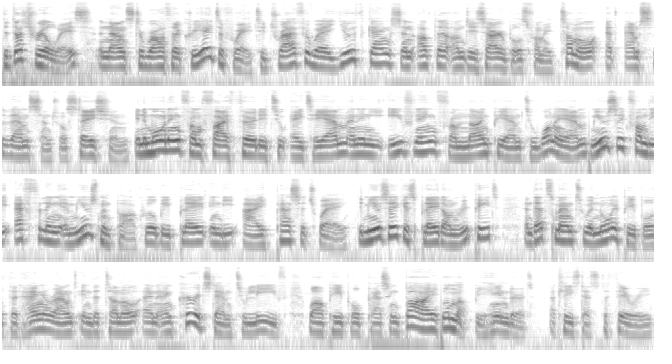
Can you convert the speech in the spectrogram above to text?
The Dutch Railways announced a rather creative way to drive away youth gangs and other undesirables from a tunnel at Amsterdam Central Station. In the morning from 5:30 to 8 a.m. and in the evening from 9 p.m. to 1 a.m., music from the Efteling amusement park will be played in the IJ passageway. The music is played on repeat and that's meant to annoy people that hang around in the tunnel and encourage them to leave, while people passing by will not be hindered. At least that's the theory.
